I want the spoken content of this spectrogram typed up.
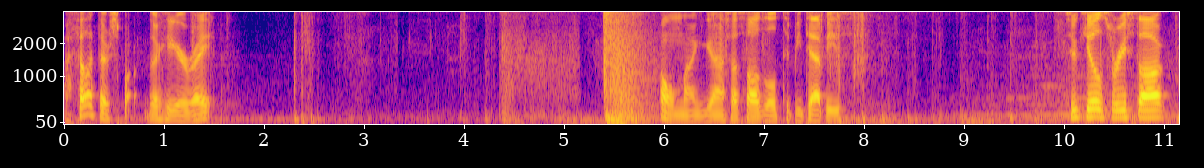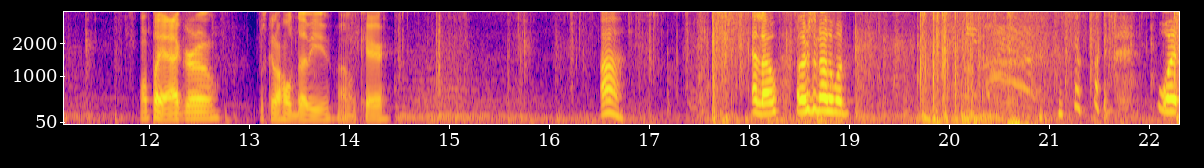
I felt like they're they're here, right? Oh my gosh, I saw his little tippy tappies. Two kills for restock. Wanna play aggro? Just gonna hold W. I don't care. Ah! Hello! Oh, there's another one! what?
